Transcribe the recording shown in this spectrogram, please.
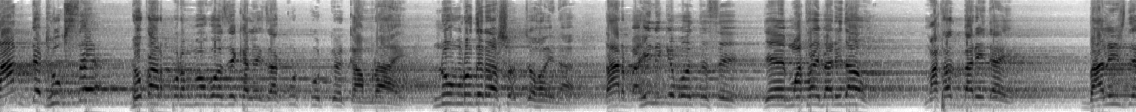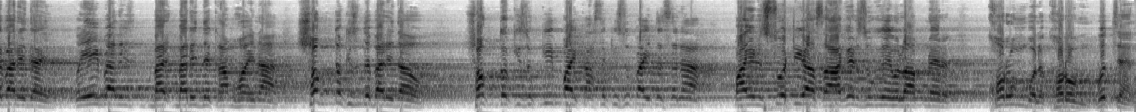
নাক দিয়ে ঢুকছে ঢোকার পর মগজে খেলে যা কুটকুট করে কামড়ায়। নমরুদের সহ্য হয় না। তার বাহিনীকে বলতেছে যে, মাথায় বাড়ি দাও। মাথার বাড়ি দেয়, বালিশ দিয়ে বাড়ি দেয়। এই বালিশ বা- বাড়ি দিয়ে কাম হয় না। শক্ত কিছুতে বাড়ি দাও। শক্ত কিছু কি পায়, কাছে কিছু পাইতেছে না। পায়ের চটি আছে, আগের যুগে হলো আপনার খরম বলে, খরম, বুঝছেন?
